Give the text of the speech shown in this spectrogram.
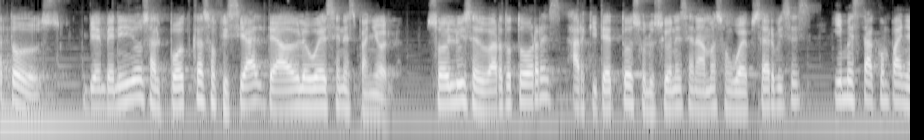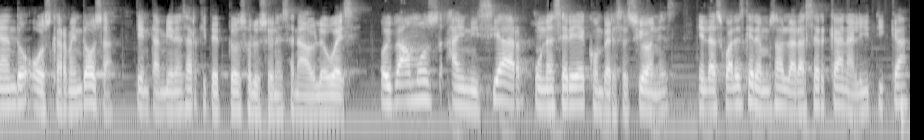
a todos, bienvenidos al podcast oficial de AWS en español. Soy Luis Eduardo Torres, arquitecto de soluciones en Amazon Web Services y me está acompañando Oscar Mendoza, quien también es arquitecto de soluciones en AWS. Hoy vamos a iniciar una serie de conversaciones en las cuales queremos hablar acerca de analítica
